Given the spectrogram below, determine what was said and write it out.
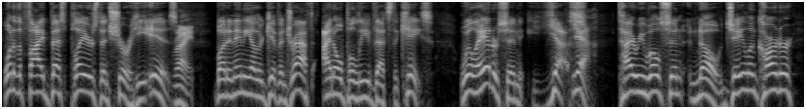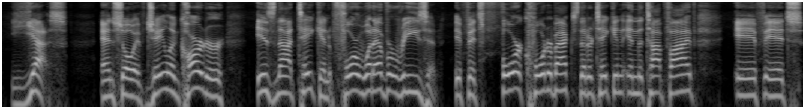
one of the five best players, then sure he is. Right. But in any other given draft, I don't believe that's the case. Will Anderson, yes. Yeah. Tyree Wilson, no. Jalen Carter, yes. And so if Jalen Carter is not taken for whatever reason, if it's four quarterbacks that are taken in the top five, if it's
